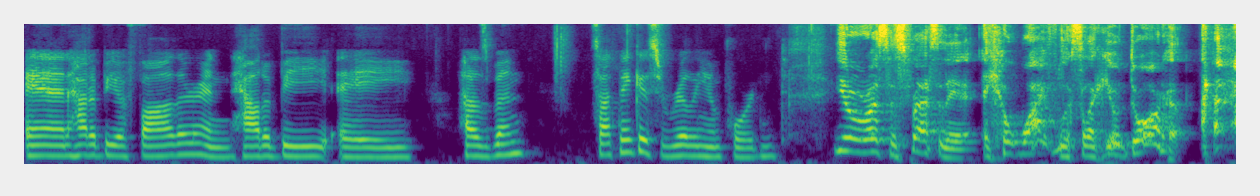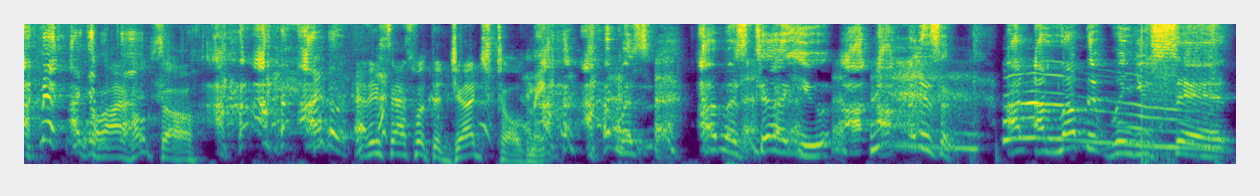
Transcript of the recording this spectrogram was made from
and how to be a father and how to be a husband. So I think it's really important. You know, Russ is fascinating. Your wife looks like your daughter. I, mean, I, Well, I hope so. I, don't- At least that's what the judge told me. I must, I must tell you. I, I, listen, I, I love it when you said,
